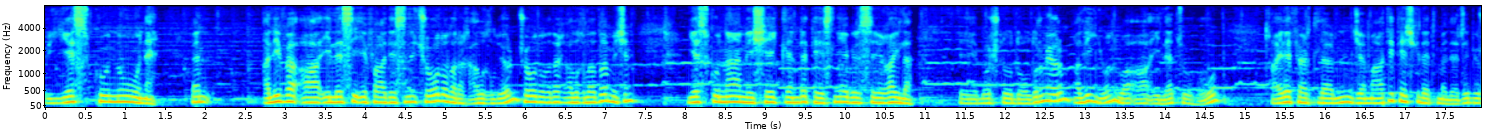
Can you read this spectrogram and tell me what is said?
yeskunune. Ben Ali ve ailesi ifadesini çoğul olarak algılıyorum. Çoğul olarak algıladığım için yeskunane şeklinde tesniye bir sığayla e, boşluğu doldurmuyorum. Aliyun ve ailetuhu aile fertlerinin cemaati teşkil etmeleri, bir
